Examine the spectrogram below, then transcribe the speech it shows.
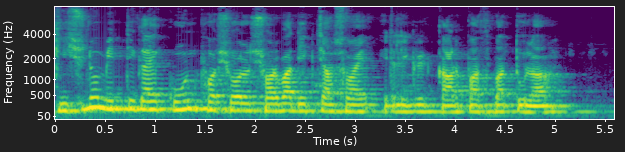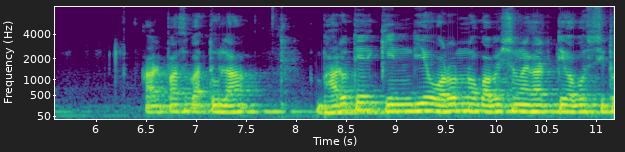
কৃষ্ণ মৃত্তিকায় কোন ফসল সর্বাধিক চাষ হয়? এটা লিখবে কার্পাস বা তুলা। কার্পাস বা তুলা। ভারতের কেন্দ্রীয় অরণ্য গবেষণাগারটি অবস্থিত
